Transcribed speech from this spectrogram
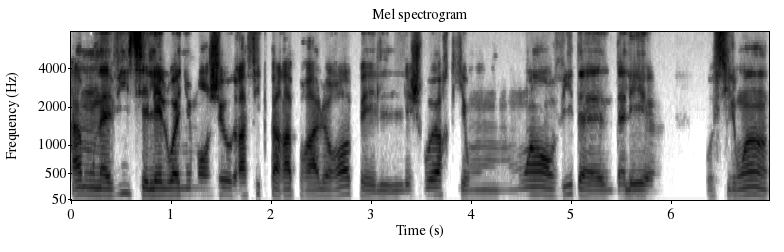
à mon avis, c'est l'éloignement géographique par rapport à l'Europe et les joueurs qui ont moins envie d'aller aussi loin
